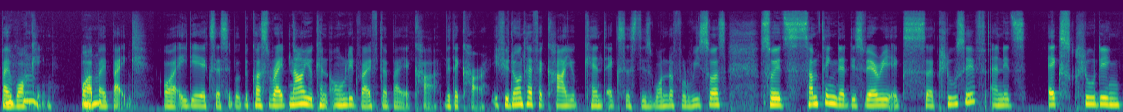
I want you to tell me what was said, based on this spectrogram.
by mm -hmm. walking or mm -hmm. by bike or ADA accessible because right now you can only drive there by a car with a car. If you don't have a car, you can't access this wonderful resource. So it's something that is very exclusive and it's excluding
